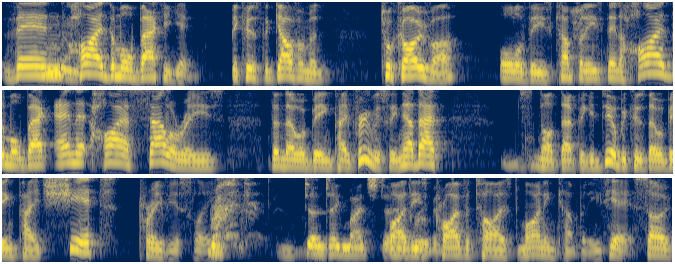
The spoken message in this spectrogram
then hmm. hired them all back again because the government took over all of these companies, then hired them all back and at higher salaries than they were being paid previously. Now that's not that big a deal because they were being paid shit previously Right. Doesn't take much to by these it. privatized mining companies. Yeah, so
